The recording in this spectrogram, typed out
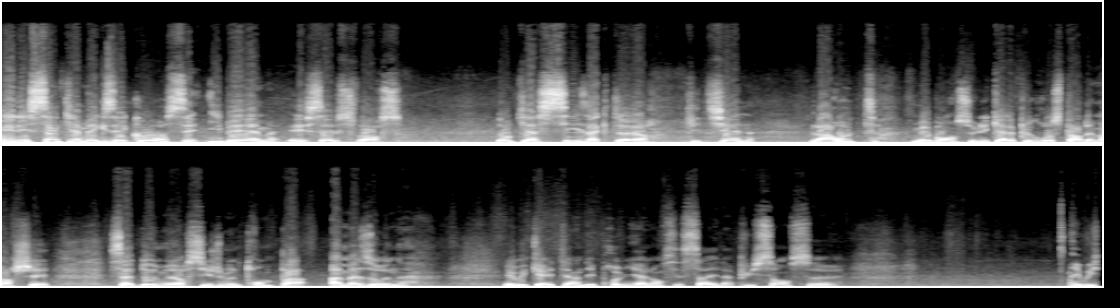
Et les cinquièmes ex c'est IBM et Salesforce. Donc il y a six acteurs qui tiennent la route. Mais bon, celui qui a la plus grosse part de marché, ça demeure, si je ne me trompe pas, Amazon. Et oui, qui a été un des premiers à lancer ça et la puissance. euh, Et oui,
